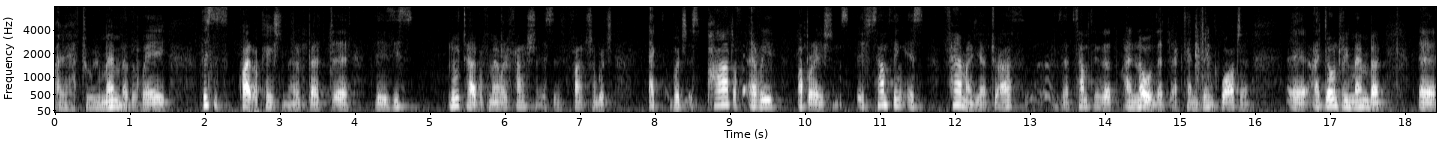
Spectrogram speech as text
I have to remember the way. This is quite occasional, but uh, the, this new type of memory function is a function which act, which is part of every operations. If something is familiar to us, that's something that I know that I can drink water. Uh, I don't remember uh,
